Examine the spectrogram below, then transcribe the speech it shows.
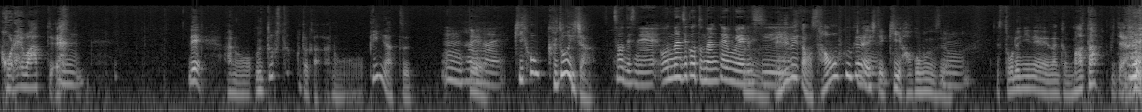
これはって、うん。であのウッドストックとかあのピーナッツうんってはいはい。基本くどいじゃん、そうですね。同じこと何回もやるし、うん。エレベーターも3往復ぐらいして木運ぶんですよ、うん。それにねなんかまたみたいな。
